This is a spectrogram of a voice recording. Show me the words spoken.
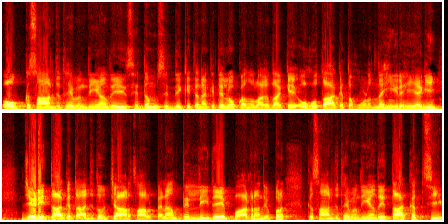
ਉਹ ਕਿਸਾਨ ਜਥੇਬੰਦੀਆਂ ਦੀ ਸਿੱਧਮ ਸਿੱਧੀ ਕਿਤੇ ਨਾ ਕਿਤੇ ਲੋਕਾਂ ਨੂੰ ਲੱਗਦਾ ਕਿ ਉਹ ਤਾਕਤ ਹੁਣ ਨਹੀਂ ਰਹੀ ਹੈਗੀ, ਜਿਹੜੀ ਤਾਕਤ ਅੱਜ ਤੋਂ 4 ਸਾਲ ਪਹਿਲਾਂ ਦਿੱਲੀ ਦੇ ਬਾਰਡਰਾਂ ਦੇ ਉੱਪਰ ਕਿਸਾਨ ਜਥੇਬੰਦੀਆਂ ਦੀ ਤਾਕਤ ਸੀ।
